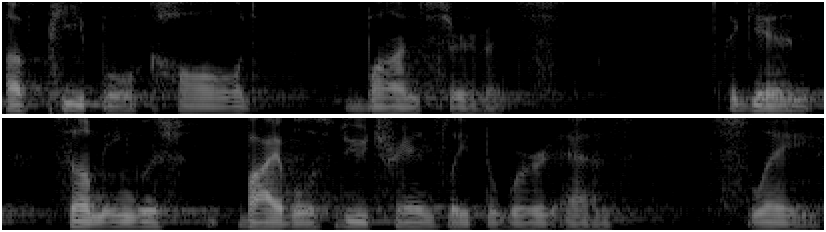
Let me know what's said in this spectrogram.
of people called bondservants. Again, some English Bibles do translate the word as slave.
